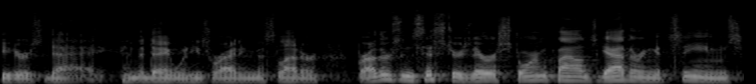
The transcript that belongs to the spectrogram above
Peter's day, in the day when he's writing this letter. Brothers and sisters, there are storm clouds gathering, it seems,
